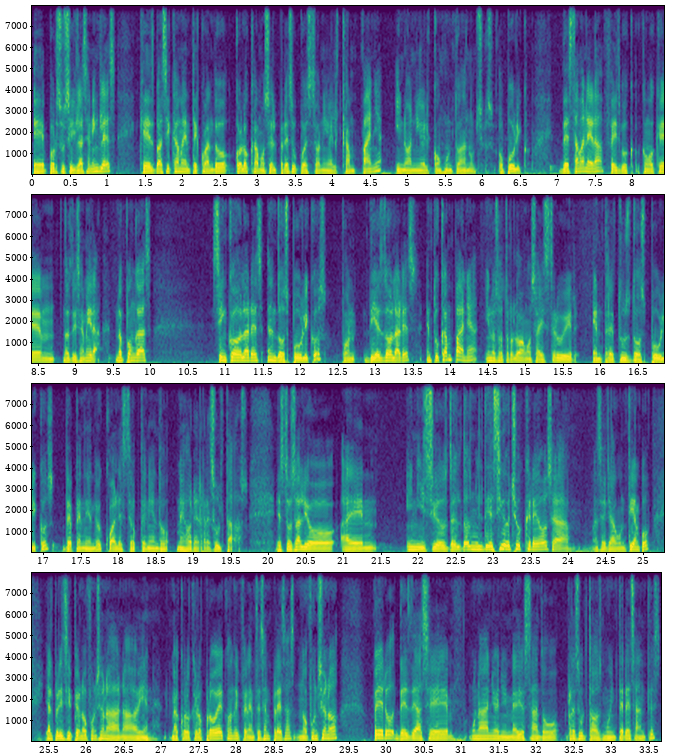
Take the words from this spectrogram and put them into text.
eh, por sus siglas en inglés, que es básicamente cuando colocamos el presupuesto a nivel campaña y no a nivel conjunto de anuncios o público. De esta manera, Facebook como que mm, nos dice, mira, no pongas 5 dólares en dos públicos, pon 10 dólares en tu campaña y nosotros lo vamos a distribuir entre tus dos públicos dependiendo de cuál esté obteniendo mejores resultados. Esto salió en inicios del 2018 creo, o sea, hace ya un tiempo y al principio no funcionaba nada bien. Me acuerdo que lo probé con diferentes empresas, no funcionó, pero desde hace un año, año y medio está dando resultados muy interesantes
